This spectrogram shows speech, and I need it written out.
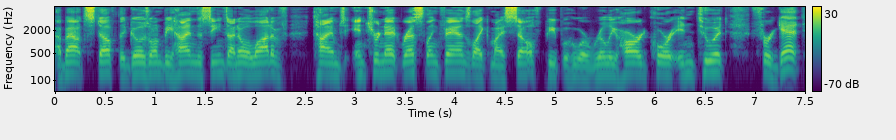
about stuff that goes on behind the scenes. I know a lot of times internet wrestling fans like myself, people who are really hardcore into it, forget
